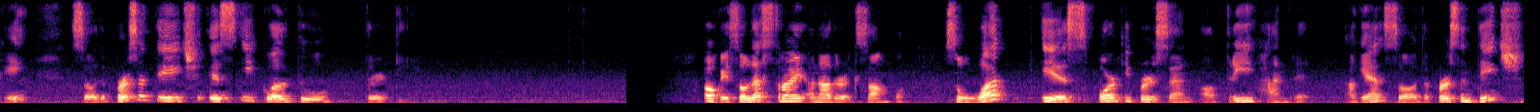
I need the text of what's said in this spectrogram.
Okay, so the percentage is equal to 30. Okay, so let's try another example. So what is 40% of 300? Again, so the percentage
